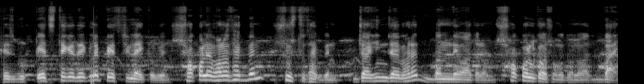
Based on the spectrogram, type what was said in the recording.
ফেসবুক পেজ থেকে দেখলে পেজটি লাইক করবেন। সকলে ভালো থাকবেন, সুস্থ থাকবেন। জয় হিন্দ, জয় ভারত, বন্দে মাতরম। সকলকে অসংখ্য ধন্যবাদ। বাই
